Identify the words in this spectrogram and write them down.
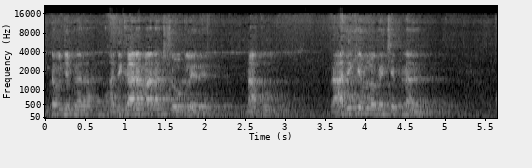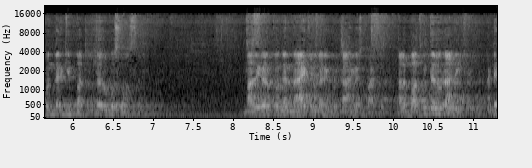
ఇంతకుముందు చెప్పిన కదా అధికారం నాకు షోక్ లేదే. నాకు రాజకీయంలోకి చెప్పినా కొందరికి బతుకుతెరువు కోసం వస్తారు మా దగ్గర కొందరు నాయకులు ఉన్నారు ఇప్పుడు కాంగ్రెస్ పార్టీ వాళ్ళ బతుకుతెరువు రాజకీయం. అంటే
